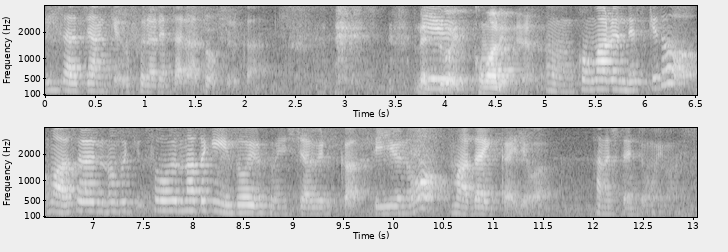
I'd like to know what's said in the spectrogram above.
リサーチ案件を振られたらどうするか。ねすごい困るよね。うん、困るんですけど、まあ、それの時そんな時にどういうふうに調べるかっていうのを、まあ、第1回では話したいと思います。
